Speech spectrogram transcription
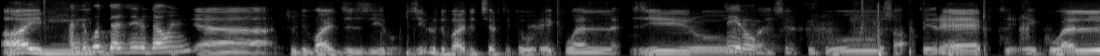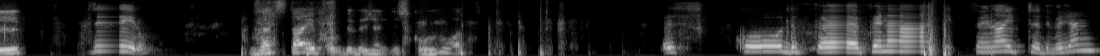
I need And put the 0 down. yeah, to divide this zero. Zero divided 32 equal zero, Zero. by 32, subtract equal. 0. That type of division is called what? It's called uh, finite, finite division.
